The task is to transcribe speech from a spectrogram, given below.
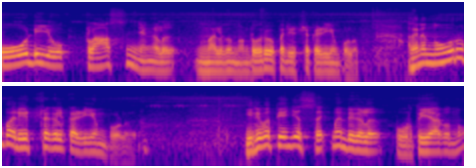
ഓഡിയോ ക്ലാസ് ഞങ്ങൾ നൽകുന്നുണ്ട് ഓരോ പരീക്ഷ കഴിയുമ്പോഴും. അങ്ങനെ നൂറ് പരീക്ഷകൾ കഴിയുമ്പോൾ ഇരുപത്തിയഞ്ച് സെഗ്മെന്റുകൾ പൂർത്തിയാകുന്നു.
